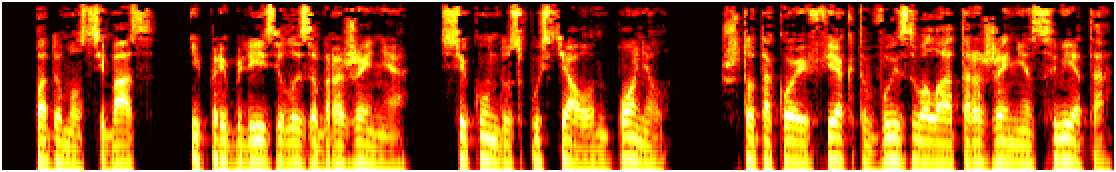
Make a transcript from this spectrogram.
— подумал Сибас и приблизил изображение. Секунду спустя он понял, что такой эффект вызвало отражение света.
